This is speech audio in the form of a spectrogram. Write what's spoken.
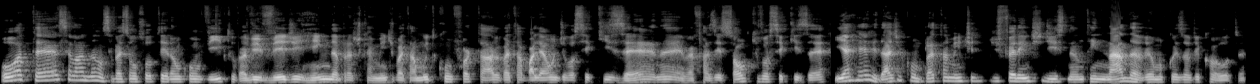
ou até, sei lá, não, você vai ser um solteirão convicto, vai viver de renda praticamente, vai estar muito confortável, vai trabalhar onde você quiser, né? Vai fazer só o que você quiser. E a realidade é completamente diferente disso, né? Não tem nada a ver uma coisa a ver com a outra.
